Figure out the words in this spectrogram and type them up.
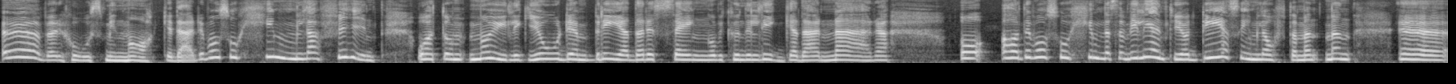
över hos min make där. Det var så himla fint. Och att de möjliggjorde en bredare säng och vi kunde ligga där nära. Och ja, Det var så himla... Sen ville jag inte göra det så himla ofta men, men eh,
